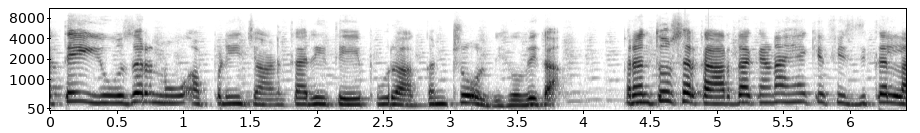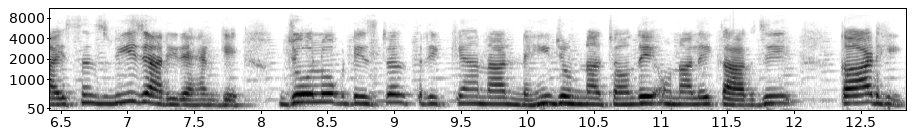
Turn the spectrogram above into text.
ਅਤੇ ਯੂਜ਼ਰ ਨੂੰ ਆਪਣੀ ਜਾਣਕਾਰੀ ਤੇ ਪੂਰਾ ਕੰਟਰੋਲ ਵੀ ਹੋਵੇਗਾ। ਪਰੰਤੂ ਸਰਕਾਰ ਦਾ ਕਹਿਣਾ ਹੈ ਕਿ ਫਿਜ਼ੀਕਲ ਲਾਇਸੈਂਸ ਵੀ ਜਾਰੀ ਰਹਿਣਗੇ। ਜੋ ਲੋਕ ਡਿਜੀਟਲ ਤਰੀਕਿਆਂ ਨਾਲ ਨਹੀਂ ਜੁੜਨਾ ਚਾਹੁੰਦੇ, ਉਹਨਾਂ ਲਈ ਕਾਗਜ਼ੀ ਕਾਰਡ ਹੀ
